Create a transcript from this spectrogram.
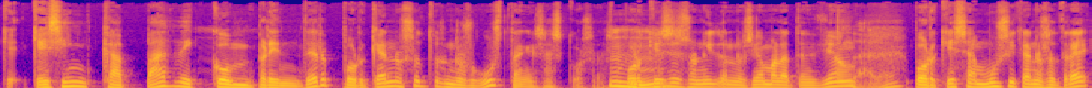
que, que es incapaz de comprender por qué a nosotros nos gustan esas cosas, por qué ese sonido nos llama la atención, Claro. por qué esa música nos atrae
